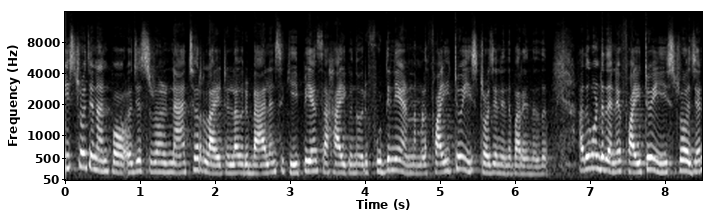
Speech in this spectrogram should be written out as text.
ഈസ്ട്രോജൻ ആൻഡ് പ്രോജസ്ട്രോൺ നാച്ചുറൽ ആയിട്ടുള്ള ഒരു ബാലൻസ് കീപ്പ് ചെയ്യാൻ സഹായിക്കുന്ന ഒരു ഫുഡിനെയാണ് നമ്മൾ ഫൈറ്റോ ഈസ്ട്രോജൻ എന്ന് പറയുന്നത്. അതുകൊണ്ട് തന്നെ ഫൈറ്റോ ഈസ്ട്രോജൻ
